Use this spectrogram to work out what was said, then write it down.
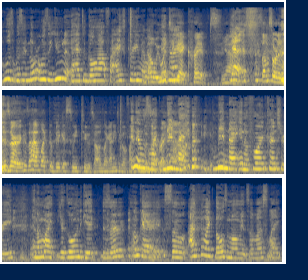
who was, was it Nora? Was it you that had to go out for ice cream? At no, like we midnight? went to get crepes. Yeah. Yes. some sort of dessert because I have like the biggest sweet tooth. So I was like, I need to go find and it was like right midnight, midnight in a foreign country, and I'm like, "You're going to get dessert, okay?" So I feel like those moments of us like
